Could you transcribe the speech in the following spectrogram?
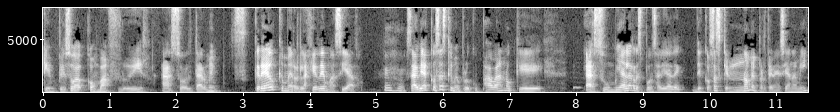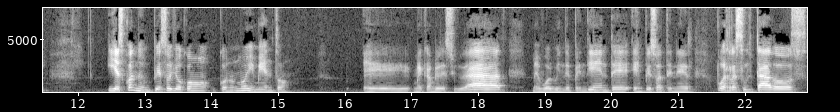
que empiezo a, como a fluir, a soltarme. Creo que me relajé demasiado. O sea, había cosas que me preocupaban o que asumía la responsabilidad de, de cosas que no me pertenecían a mí. Y es cuando empiezo yo con, con un movimiento. Eh, me cambio de ciudad, me vuelvo independiente, empiezo a tener pues resultados,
